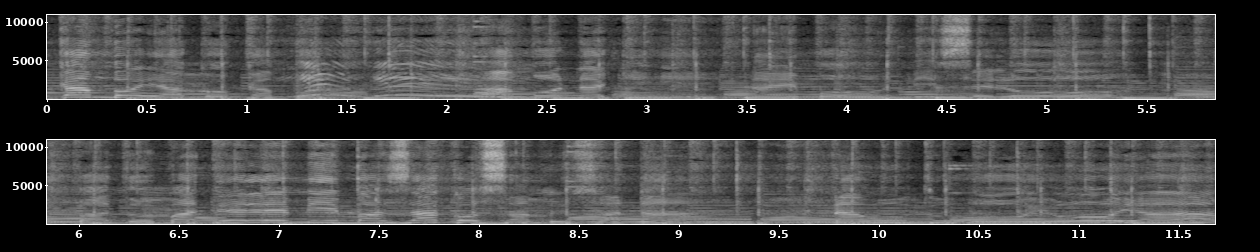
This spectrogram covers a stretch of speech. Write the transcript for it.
makambo ya kokamba amonaki na emoniselo. Bato batelemi baza kosambwisana na utu oyo ya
